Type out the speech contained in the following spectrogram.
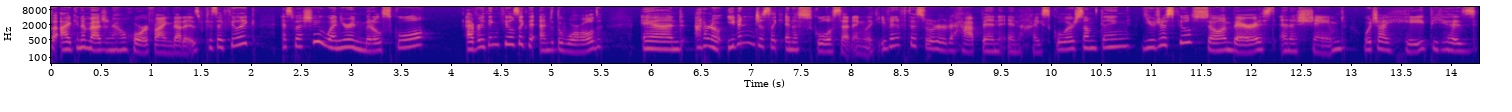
But I can imagine how horrifying that is because I feel like especially when you're in middle school, everything feels like the end of the world. And I don't know, even just like in a school setting, like even if this were to happen in high school or something, you just feel so embarrassed and ashamed, which I hate because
